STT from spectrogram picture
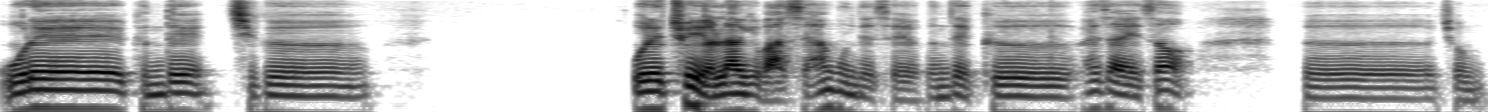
올해 근데 지금 올해 초에 연락이 왔어요. 한 군데서요. 근데 그 회사에서 그 좀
